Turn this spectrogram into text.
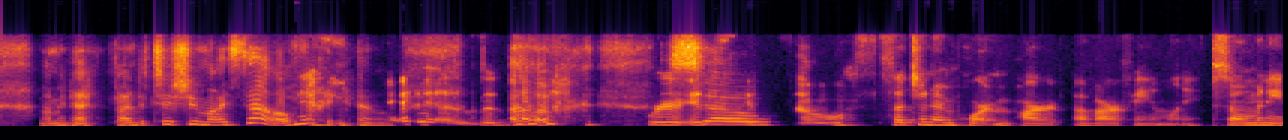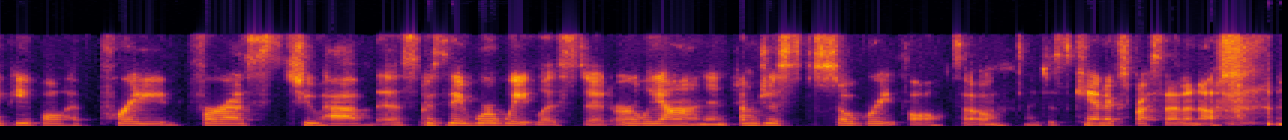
I mean, I find a tissue myself right now. it is. It's, um, it's, so, it's so, such an important part of our family. So many people have prayed for us to have this because they were waitlisted early on. And I'm just so grateful. So I just can't express that enough.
